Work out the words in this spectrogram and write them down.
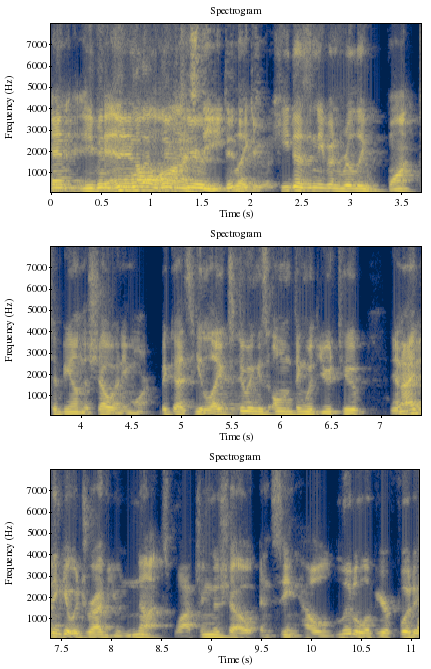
and even and in all honesty, like do he doesn't even really want to be on the show anymore because he likes Yeah. doing his own thing with YouTube. and Yeah, I think it would drive you nuts watching the show and seeing how little of your oh, footage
